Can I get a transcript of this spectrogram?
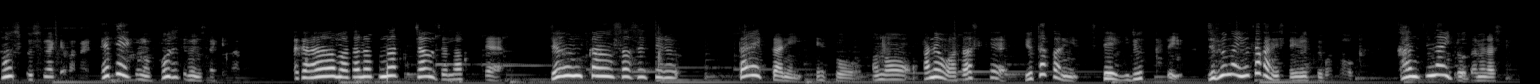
楽しくしなきゃならない。出ていくのをポジティブにしなきゃならない。だから、またなくなっちゃうじゃなくて、循環させてる。誰かに、えっと、あの、お金を渡して豊かにしているっていう、自分が豊かにしているってことを感じないとダメらしいです。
